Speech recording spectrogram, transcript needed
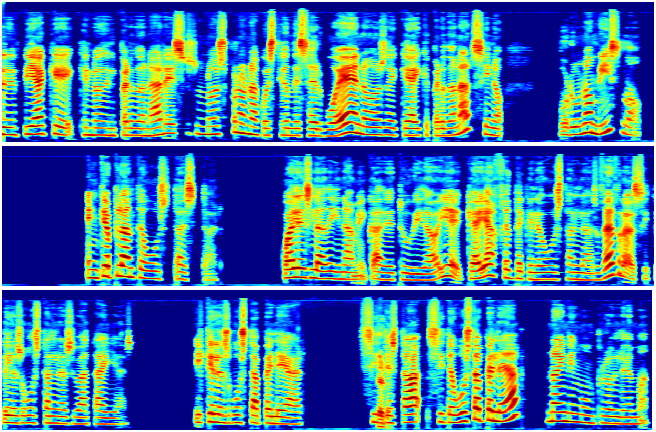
decía que, que, lo del perdonar es, no es por una cuestión de ser buenos, de que hay que perdonar, sino por uno mismo. ¿En qué plan te gusta estar? ¿Cuál es la dinámica de tu vida? Oye, que haya gente que le gustan las guerras y que les gustan las batallas y que les gusta pelear. Si, te, está, si te gusta pelear, no hay ningún problema.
